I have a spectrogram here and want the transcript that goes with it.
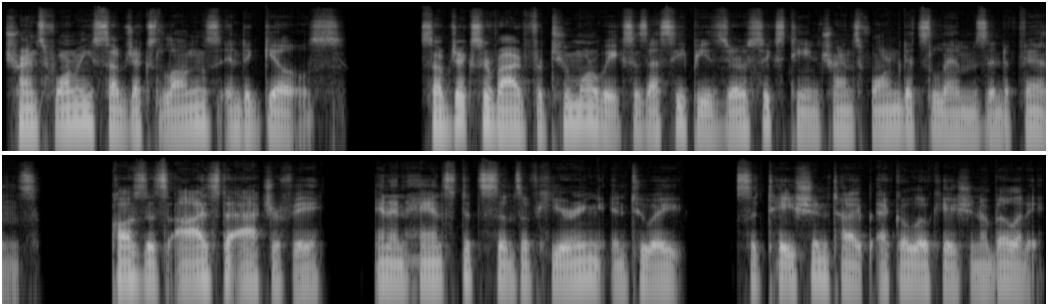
transforming subjects' lungs into gills. Subject survived for two more weeks as SCP 016 transformed its limbs into fins, caused its eyes to atrophy, and enhanced its sense of hearing into a cetacean type echolocation ability.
